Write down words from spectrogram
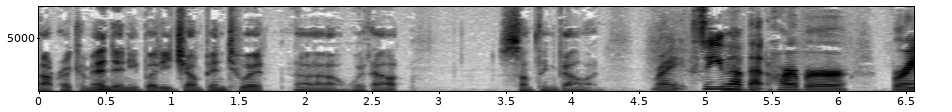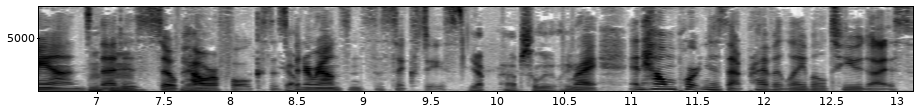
not recommend anybody jump into it uh, without something valid. Right. So you Yeah. have that Harbour brand that Mhm. is so powerful because it's Yep. been around since the 60s. Yep, absolutely. Right. And how important is that private label to you guys?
